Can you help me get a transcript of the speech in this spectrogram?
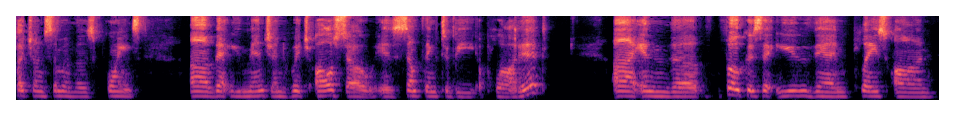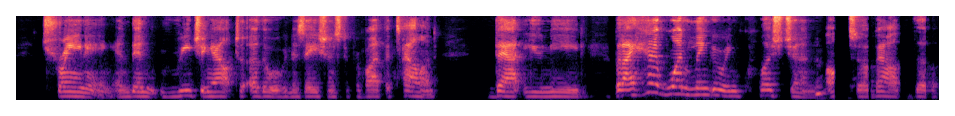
touch on some of those points uh, that you mentioned, which also is something to be applauded. Uh, in the focus that you then place on training and then reaching out to other organizations to provide the talent that you need. But I have one lingering question also about the,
